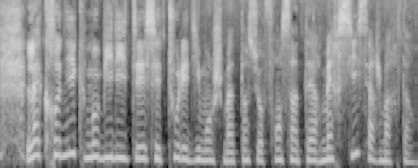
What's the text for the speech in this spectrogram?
La chronique mobilité, c'est tous les dimanches matins sur France Inter. Merci Serge Martin.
